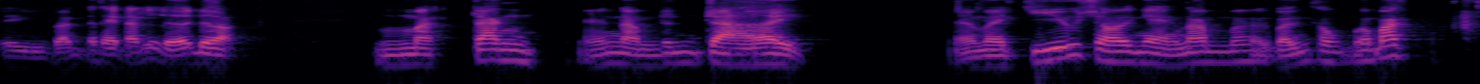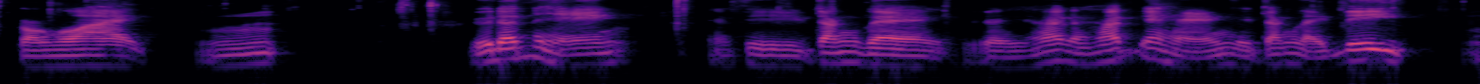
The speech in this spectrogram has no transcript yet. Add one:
thì vẫn có thể đánh lửa được mặt trăng nằm trên trời mà chiếu soi ngàn năm vẫn không có mắt còn ngoài ừ. cứ đến hẹn thì trăng về rồi hết là hết cái hạn thì trăng lại đi ừ.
